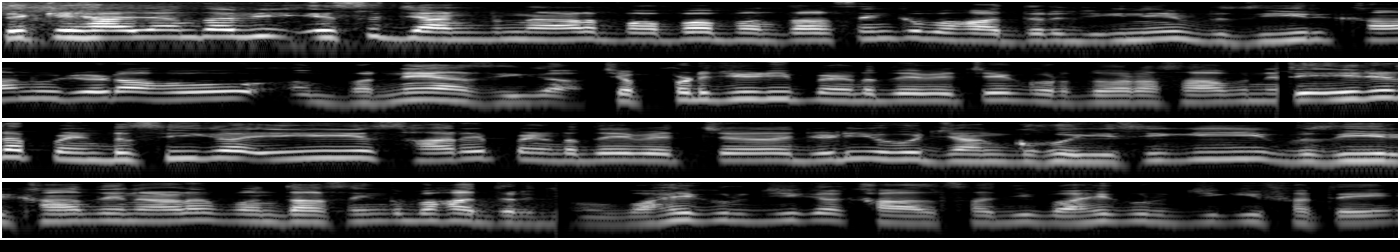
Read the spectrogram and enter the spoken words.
ਤੇ ਕਿਹਾ ਜਾਂਦਾ ਵੀ ਇਸ ਜੰਡ ਨਾਲ ਬਾਬਾ ਬੰਦਾ ਸਿੰਘ ਬਹਾਦਰ ਜੀ ਨੇ ਵਜ਼ੀਰ ਖਾਨ ਨੂੰ ਜਿਹੜਾ ਉਹ ਬੰਨਿਆ ਸੀਗਾ। ਚੱਪੜ ਜਿਹੜੀ ਪਿੰਡ ਦੇ ਵਿੱਚ, ਇਹ ਗੁਰਦੁਆਰਾ ਸਾਹਿਬ ਨੇ। ਤੇ ਇਹ ਜਿਹੜਾ ਪਿੰਡ ਸੀਗਾ, ਇਹ ਸਾਰੇ ਪਿੰਡ ਦੇ ਵਿੱਚ ਜਿਹੜੀ ਉਹ ਜੰਗ ਹੋਈ ਸੀਗੀ ਵਜ਼ੀਰ ਖਾਨ ਦੇ ਨਾਲ, ਬੰਦਾ ਸਿੰਘ ਬਹਾਦਰ ਜੀ। ਵਾਹਿਗੁਰੂ ਜੀ ਕਾ ਖਾਲਸਾ ਜੀ, ਵਾਹਿਗੁਰੂ ਜੀ ਕੀ ਫਤਿਹ।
